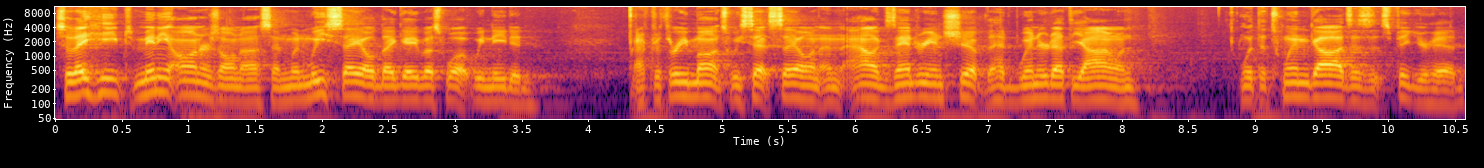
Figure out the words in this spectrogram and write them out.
So they heaped many honors on us, and when we sailed, they gave us what we needed. After three months, we set sail in an Alexandrian ship that had wintered at the island with the twin gods as its figurehead.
